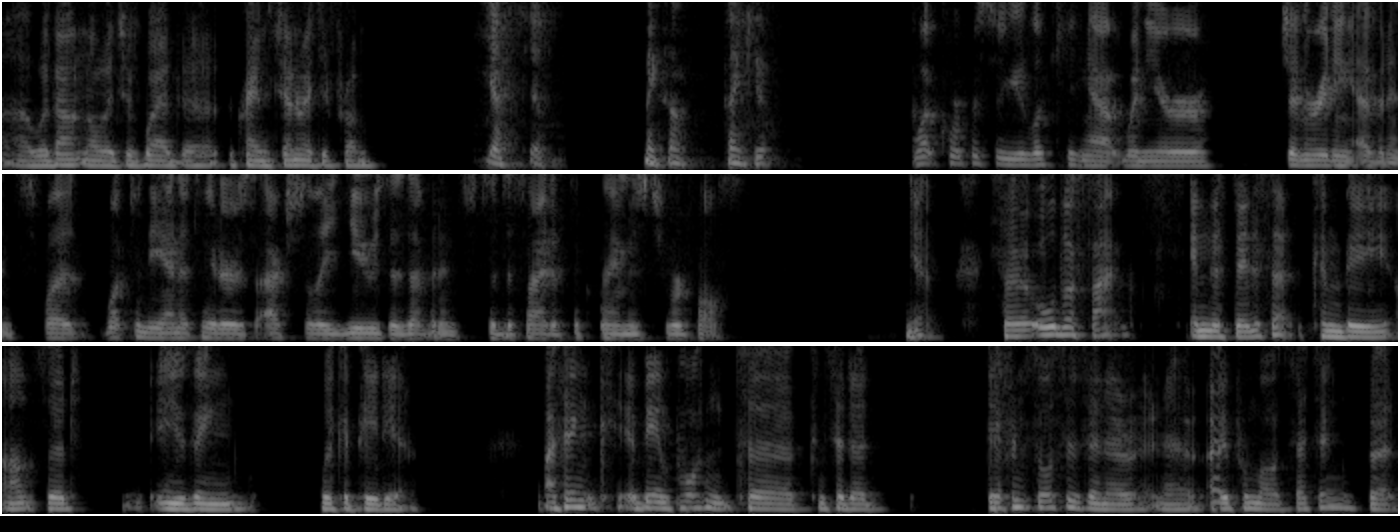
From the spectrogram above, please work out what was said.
uh, without knowledge of where the, the claim is generated from. Yes, yes. Makes sense. Thank you. What corpus are you looking at when you're generating evidence? What what can the annotators actually use as evidence to decide if the claim is true or false? Yeah. So all the facts in this dataset can be answered using Wikipedia. I think it'd be important to consider different sources in an open world setting, but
